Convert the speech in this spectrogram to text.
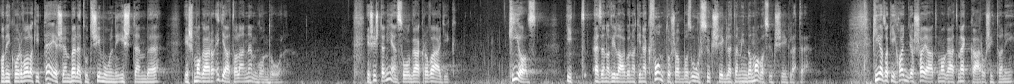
amikor valaki teljesen bele tud simulni Istenbe, és magára egyáltalán nem gondol. És Isten ilyen szolgákra vágyik. Ki az itt ezen a világon, akinek fontosabb az Úr szükséglete, mint a maga szükséglete? Ki az, aki hagyja saját magát megkárosítani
